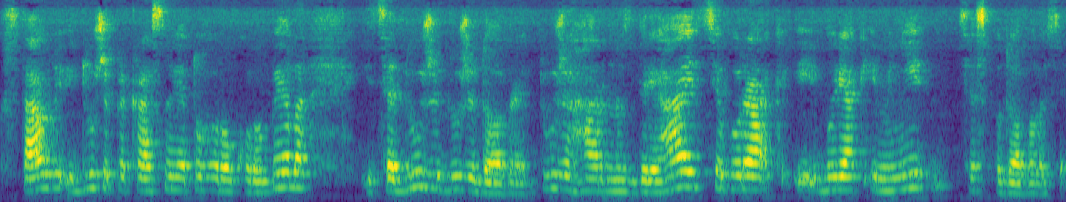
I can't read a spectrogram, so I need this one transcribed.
ставлю. І дуже прекрасно я того року робила. І це дуже-дуже добре. Дуже гарно зберігається буряк і, буряк, і мені це сподобалося.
